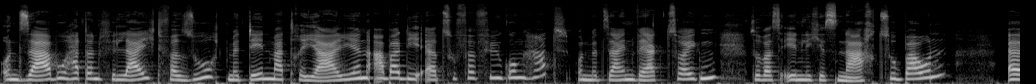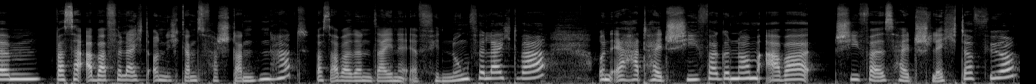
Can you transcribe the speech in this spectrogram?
Und Sabu hat dann vielleicht versucht, mit den Materialien aber, die er zur Verfügung hat und mit seinen Werkzeugen sowas ähnliches nachzubauen, ähm, was er aber vielleicht auch nicht ganz verstanden hat, was aber dann seine Erfindung vielleicht war. Und er hat halt Schiefer genommen, aber Schiefer ist halt schlecht dafür.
